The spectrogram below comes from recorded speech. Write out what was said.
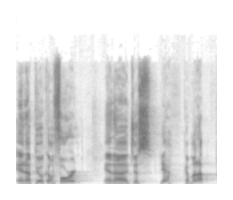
And uh, people come forward and uh, just, yeah, come on up.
